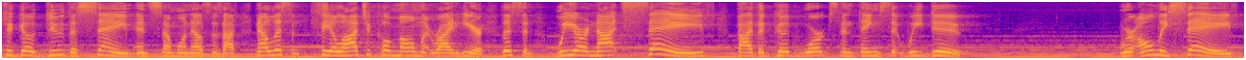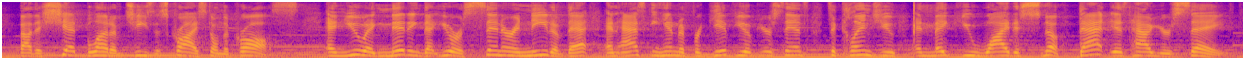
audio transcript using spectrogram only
to go do the same in someone else's life. Now, listen, theological moment right here. Listen, we are not saved by the good works and things that we do. We're only saved by the shed blood of Jesus Christ on the cross and you admitting that you're a sinner in need of that and asking Him to forgive you of your sins, to cleanse you and make you white as snow. That is how you're saved.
